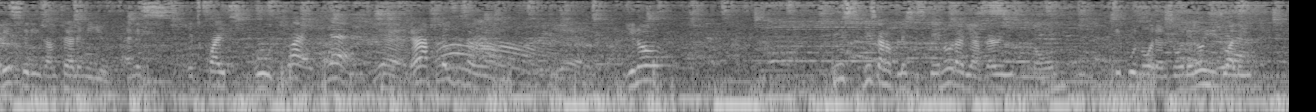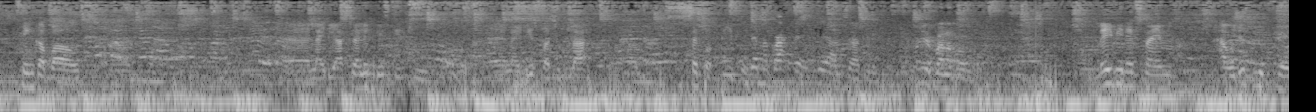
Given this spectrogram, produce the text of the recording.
three cedis. I'm telling you, and it's it's quite good. Right, yeah. Yeah, there are places around. Ah. Yeah, you know, two this this kind of places, they know that they are very known. People know them, so they don't usually think about um, uh, like they are selling this to uh, like this particular um, set of people. Demographic, yeah. Exactly. What are you fan about? Maybe next time I will just look for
